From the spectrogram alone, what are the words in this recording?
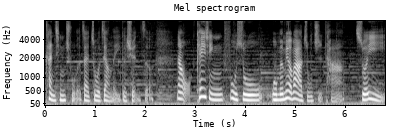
看清楚了，再做这样的一个选择。那 K 型复苏，我们没有办法阻止它，所以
